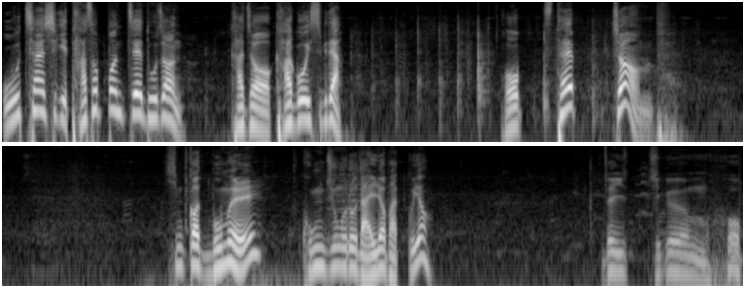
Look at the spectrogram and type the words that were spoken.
5차 시기 다섯 번째 도전 가져가고 있습니다. 홉 스텝 점프. 힘껏 몸을 공중으로 날려봤고요. 근데 이 지금 홉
